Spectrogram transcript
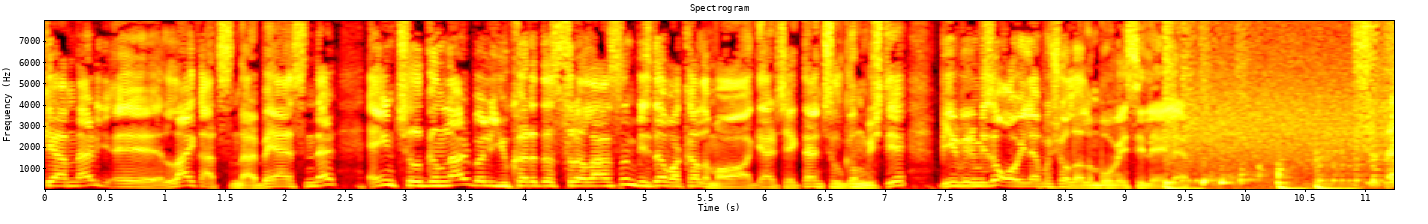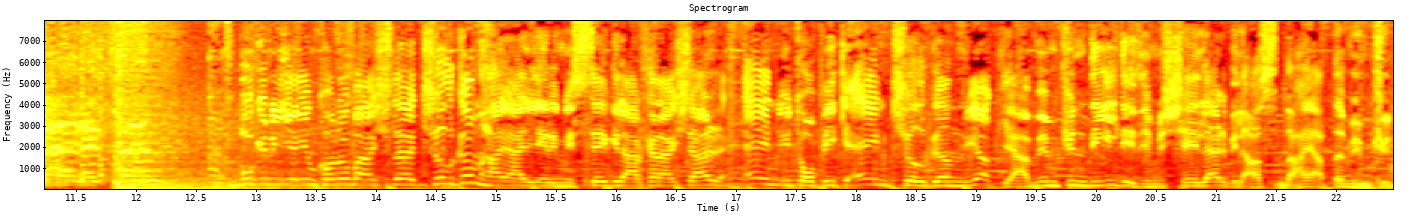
okuyanlar e, like atsınlar beğensinler. En çılgınlar böyle yukarıda sıralansın biz de bakalım. Aa gerçekten çılgınmış diye birbirimize oylamış olalım bu vesileyle. Konu başlığı çılgın hayallerimiz sevgili arkadaşlar. En ütopik, en çılgın yok ya mümkün değil dediğimiz şeyler bile aslında hayatta mümkün.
